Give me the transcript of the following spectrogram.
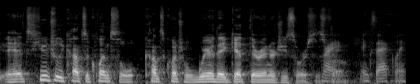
it's hugely consequential consequential where they get their energy sources right, from. Right, exactly.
